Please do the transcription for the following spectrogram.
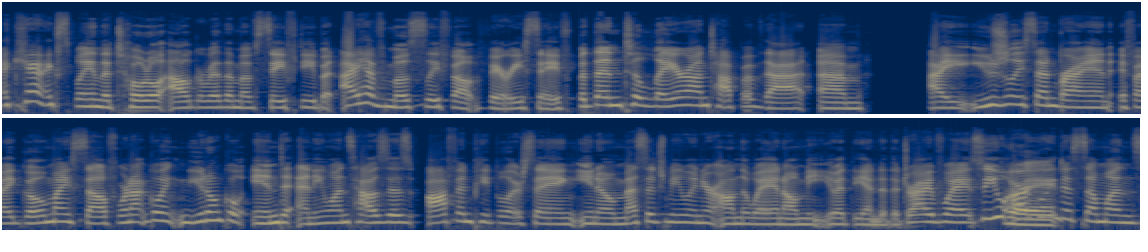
I can't explain the total algorithm of safety, but I have mostly felt very safe. But then to layer on top of that, um, I usually send Brian if I go myself. We're not going, you don't go into anyone's houses. Often people are saying, you know, message me when you're on the way and I'll meet you at the end of the driveway. So you right. are going to someone's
